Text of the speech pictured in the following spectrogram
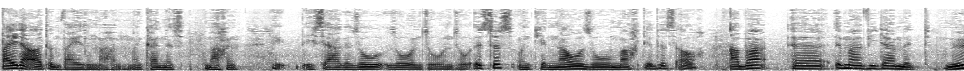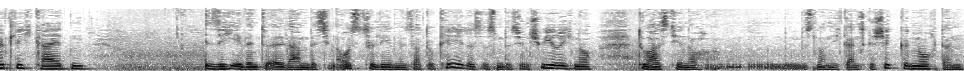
beider Art und Weise machen. Man kann es machen. Ich sage so, so und so und so ist es und genau so macht ihr das auch. Aber äh, immer wieder mit Möglichkeiten, sich eventuell da ein bisschen auszuleben und sagt, okay, das ist ein bisschen schwierig noch, du hast hier noch, bist noch nicht ganz geschickt genug, dann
